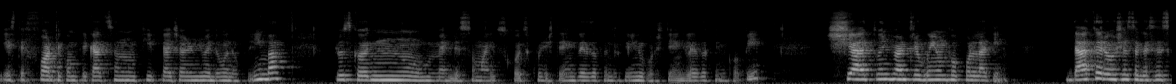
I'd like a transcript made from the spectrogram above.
este foarte complicat să nu fii pe acea lungime de undă cu limba. Plus că nu merge să o mai scoți cu niște engleză, pentru că ei nu vor ști engleză fiind copii. Și atunci mi-ar trebui un popor latin. Dacă reușesc să găsesc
